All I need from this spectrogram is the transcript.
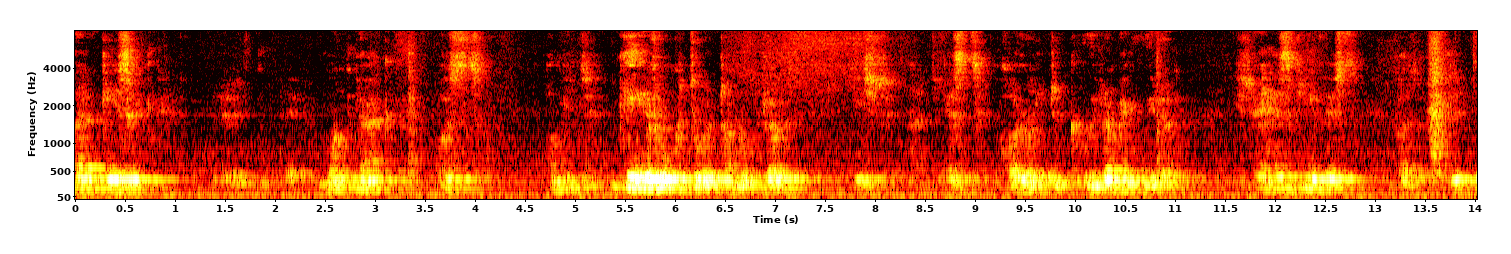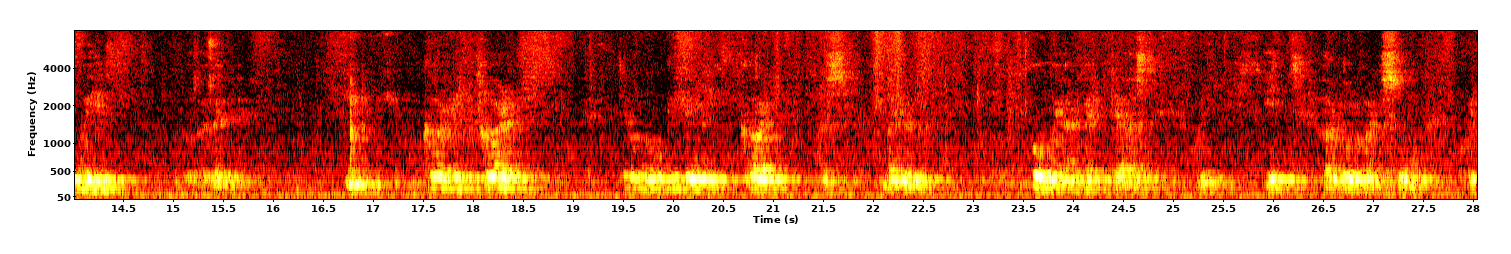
lelkészek mondták azt, amit géróktól tanultak, és hát ezt hallottuk újra meg újra. És ehhez képest az új kar, teológiai kar, az nagyon komolyan vette azt, hogy itt arról van szó, hogy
